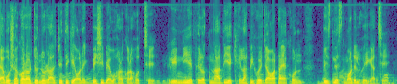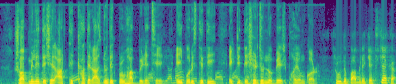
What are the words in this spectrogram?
ব্যবসা করার জন্য রাজনীতিকে অনেক বেশি ব্যবহার করা হচ্ছে। ঋণ নিয়ে ফেরত না দিয়ে খেলাপি হয়ে যাওয়াটা এখন বিজনেস মডেল হয়ে গেছে। সব মিলে দেশের আর্থিক খাতে রাজনৈতিক প্রভাব বেড়েছে। এই পরিস্থিতি একটি দেশের জন্য বেশ ভয়ঙ্কর। Through the public exchequer.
